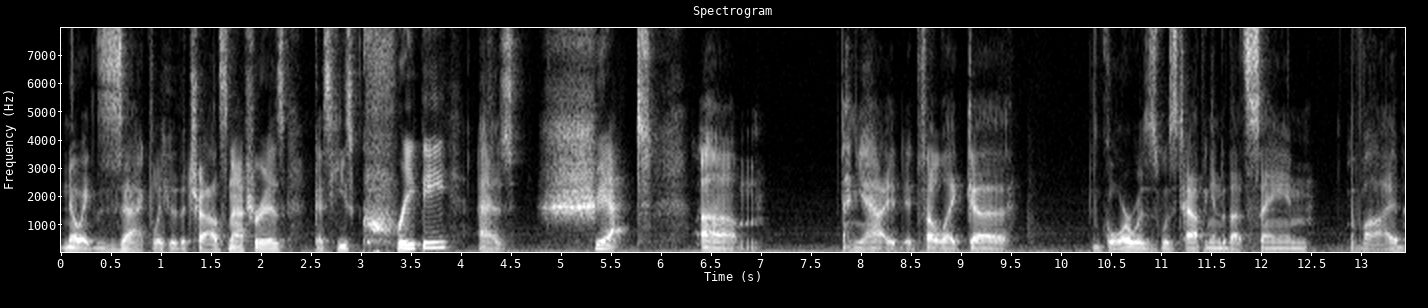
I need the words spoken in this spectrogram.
know exactly who the child snatcher is because he's creepy as shit. Um, and yeah, it, it felt like uh, Gorr was was tapping into that same vibe.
